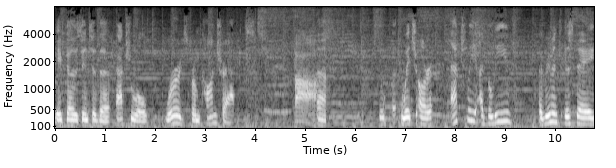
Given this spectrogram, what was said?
it goes into the actual words from contracts, Ah, which are actually, I believe, agreement to this day.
